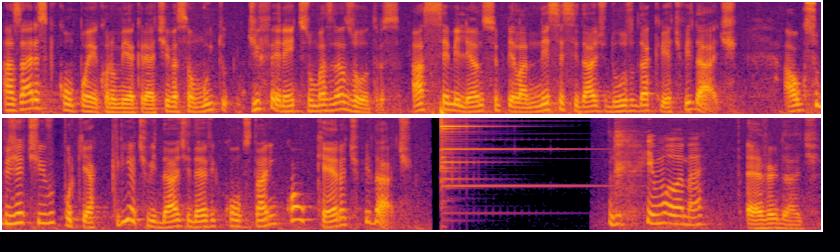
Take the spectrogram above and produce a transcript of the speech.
As áreas que compõem a economia criativa são muito diferentes umas das outras, assemelhando-se pela necessidade do uso da criatividade algo subjetivo, porque a criatividade deve constar em qualquer atividade. Rimou, né? É verdade.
